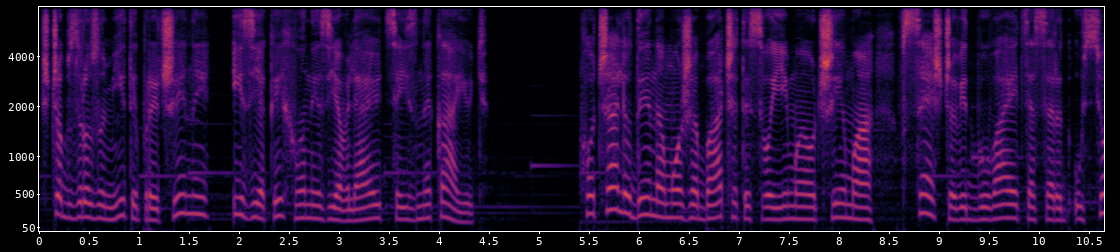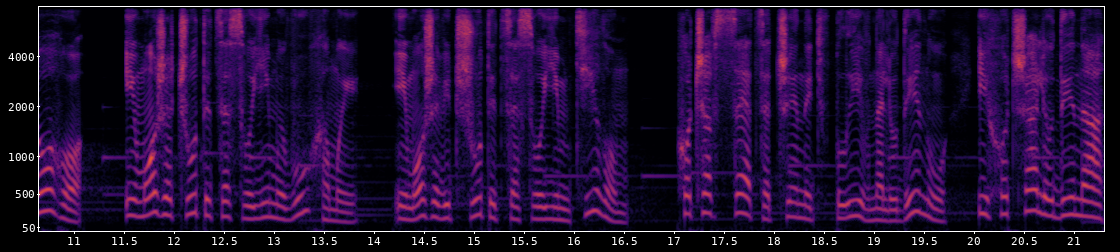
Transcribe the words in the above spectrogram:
щоб зрозуміти причини, із яких вони з'являються і зникають. Хоча людина може бачити своїми очима все, що відбувається серед усього, і може чути це своїми вухами, і може відчути це своїм тілом, хоча все це чинить вплив на людину, і хоча людина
